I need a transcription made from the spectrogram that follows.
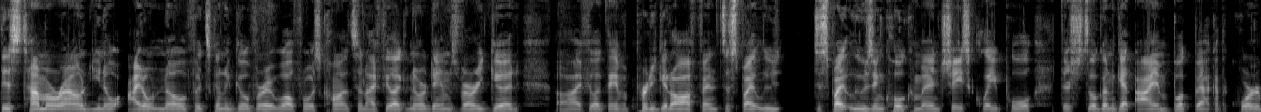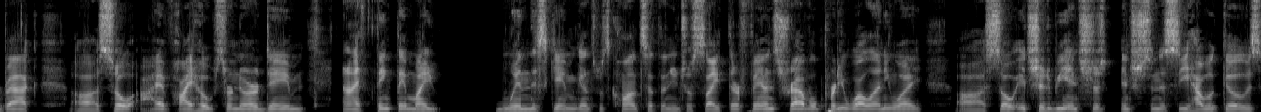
This time around, you know, I don't know if it's going to go very well for Wisconsin. I feel like Notre Dame's very good. Uh, I feel like they have a pretty good offense despite lo- despite losing Cole Kmet and Chase Claypool. They're still going to get Ian Book back at the quarterback. Uh, so I have high hopes for Notre Dame, and I think they might win this game against Wisconsin at the neutral site. Their fans travel pretty well anyway, uh, so it should be inter- interesting to see how it goes.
